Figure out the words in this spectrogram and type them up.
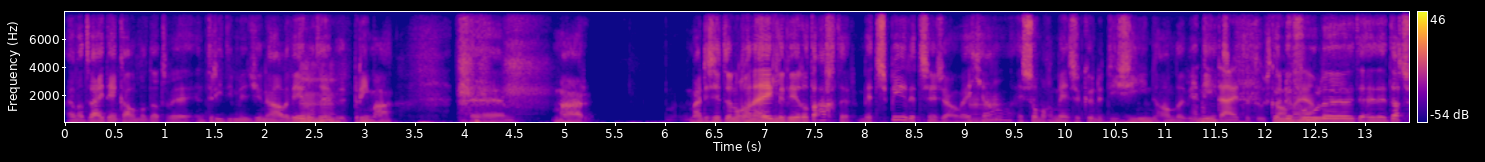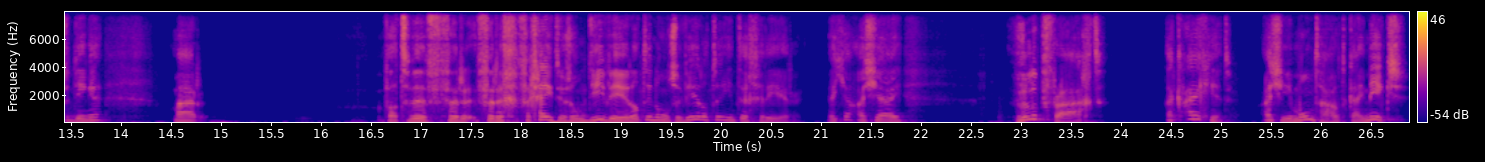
Want wij denken allemaal dat we een driedimensionale wereld Mhm. hebben, prima. Ehm, maar, maar er zit er nog een hele wereld achter, met spirits en zo, weet je Mhm. wel? En sommige mensen kunnen die zien, anderen weer niet kunnen voelen, dat soort dingen. Maar wat we ver- ver- vergeten is om die wereld in onze wereld te integreren. Weet je, als jij hulp vraagt, dan krijg je het. Als je je mond houdt, kan je niks.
